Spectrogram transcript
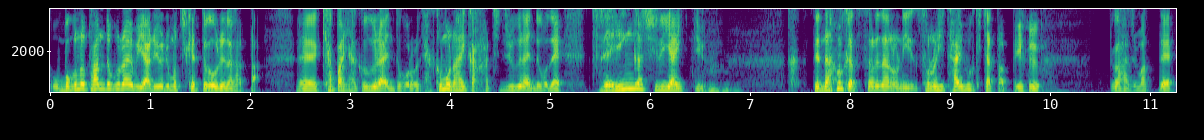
う僕の単独ライブやるよりもチケットが売れなかった、えーキャパ100ぐらいのところ100もないか80ぐらいのところで全員が知り合いっていう。でなおかつそれなのにその日台風来ちゃったっていうが始まって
